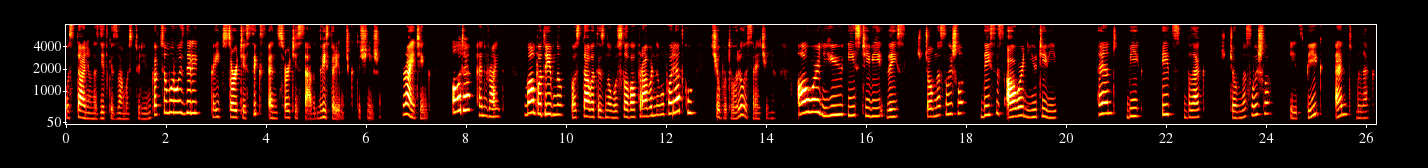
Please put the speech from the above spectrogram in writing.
Остання у нас, дітки, з вами сторінка в цьому розділі. Page 36 and 37. Дві сторіночки, точніше. Writing. order and write. Вам потрібно поставити знову слова в правильному порядку, щоб утворилось речення. Our new is TV this. Що в нас вийшло? This is our new TV. And big, it's black. Що в нас вийшло? It's big and black.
